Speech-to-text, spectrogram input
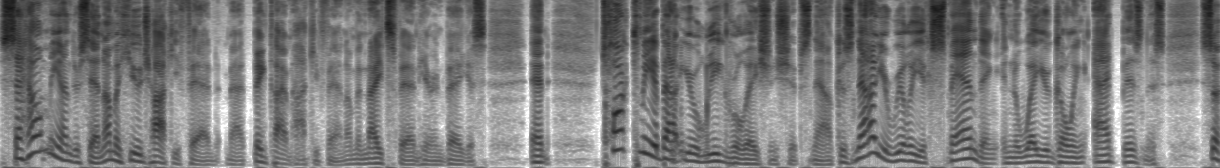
So help me understand. I'm a huge hockey fan, Matt, big time hockey fan. I'm a Knights fan here in Vegas, and Talk to me about your league relationships now, because now you're really expanding in the way you're going at business. So,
